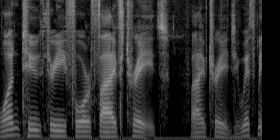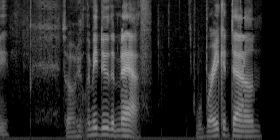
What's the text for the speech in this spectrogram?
one, two, three, four, five trades. Five trades. You with me? So let me do the math. We'll break it down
